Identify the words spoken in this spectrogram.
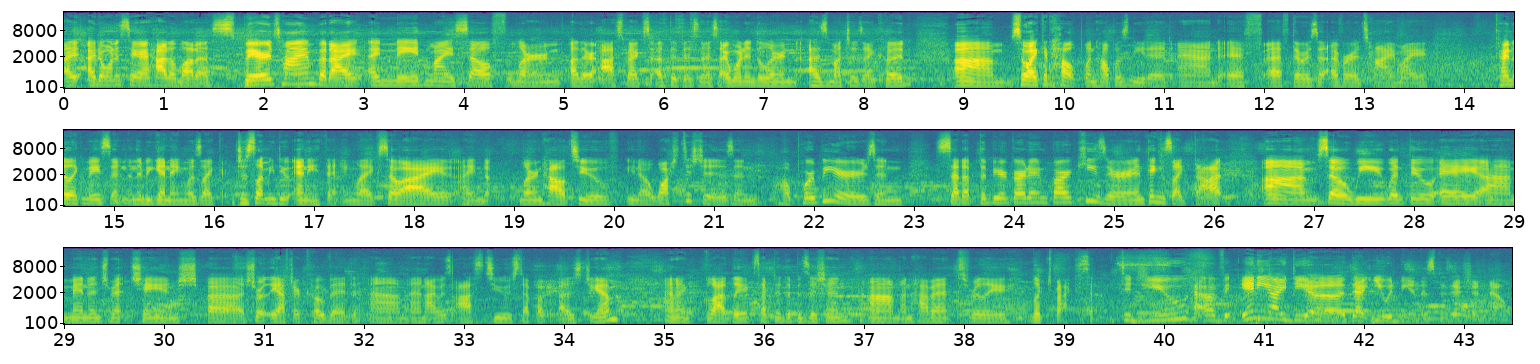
I, I don't want to say I had a lot of spare time, but I, I made myself learn other aspects of the business. I wanted to learn as much as I could, um, so I could help when help was needed. And if if there was ever a time I kind of like Mason in the beginning was like, just let me do anything. Like, so I, I learned how to, you know, wash dishes and how pour beers and set up the beer garden bar Keyser and things like that. Um, so we went through a um, management change uh, shortly after COVID, um, and I was asked to step up as GM. And I gladly accepted the position um, and haven't really looked back since. Did you have any idea that you would be in this position now?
